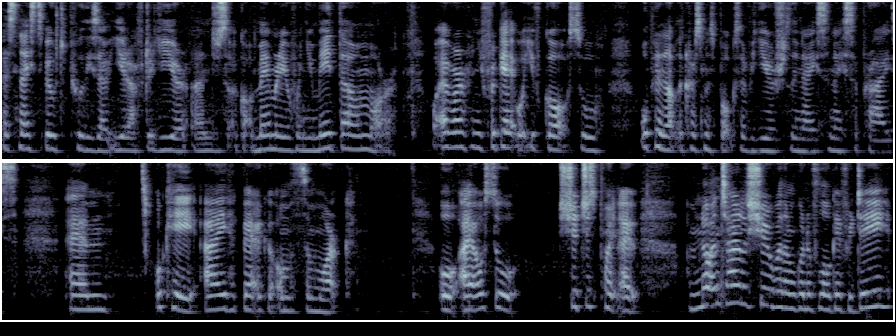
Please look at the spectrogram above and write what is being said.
it's nice to be able to pull these out year after year and you sort of got a memory of when you made them or whatever and you forget what you've got so opening up the Christmas box every year is really nice, a nice surprise. Um, okay, I had better get on with some work. Oh, I also should just point out, I'm not entirely sure whether I'm going to vlog every day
